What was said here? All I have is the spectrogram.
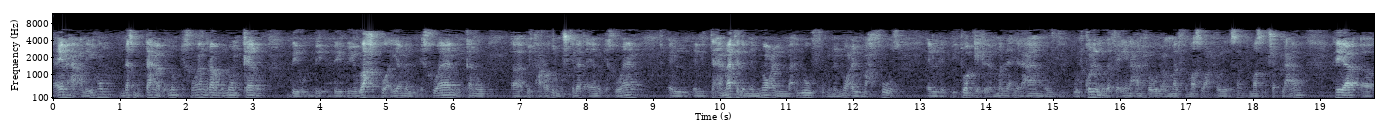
عينها عليهم الناس متهمة بأنهم إخوان رغم إنهم كانوا بي- بي- بي- بيلاحقوا أيام الإخوان وكانوا آه، بيتعرضوا لمشكلات أيام الإخوان. ال- الاتهامات اللي من النوع المألوف ومن النوع المحفوظ اللي بيتوجه للعمال النقل العام ولكل المدافعين عن حقوق العمال في مصر وعن حقوق الإنسان في مصر بشكل عام هي آه،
